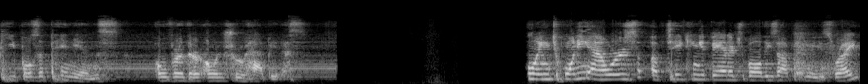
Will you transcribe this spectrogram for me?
people's opinions over their own true happiness. Going 20 hours of taking advantage of all these opportunities, right?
